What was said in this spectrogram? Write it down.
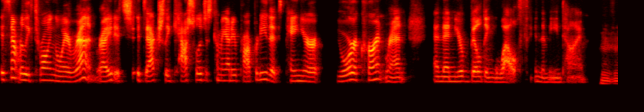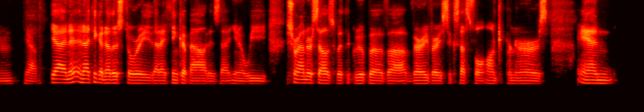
it's not really throwing away rent, right? It's it's actually cash flow just coming out of your property that's paying your your current rent, and then you're building wealth in the meantime. hmm Yeah. Yeah. And, and I think another story that I think about is that, you know, we surround ourselves with a group of uh, very, very successful entrepreneurs. And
